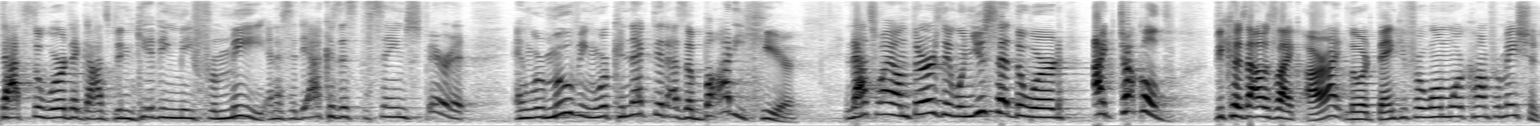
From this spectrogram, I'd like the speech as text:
that's the word that God's been giving me for me. And I said, Yeah, because it's the same Spirit. And we're moving, we're connected as a body here. And that's why on Thursday, when you said the word, I chuckled because I was like, all right, Lord, thank you for one more confirmation.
